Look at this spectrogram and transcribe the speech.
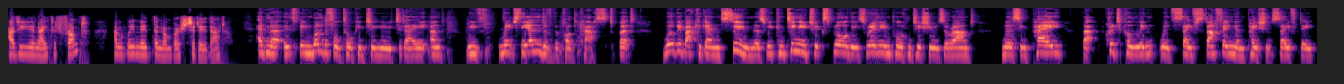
as a united front and we need the numbers to do that. Edna, it's been wonderful talking to you today and we've reached the end of the podcast, but we'll be back again soon as we continue to explore these really important issues around nursing pay, that critical link with safe staffing and patient safety,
